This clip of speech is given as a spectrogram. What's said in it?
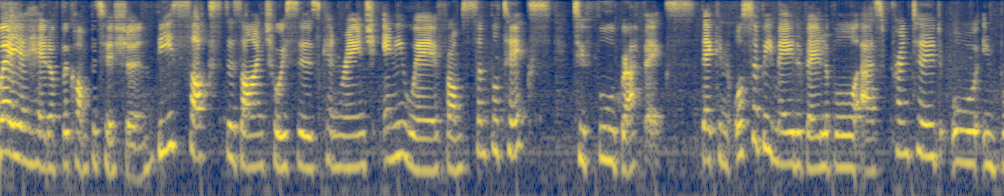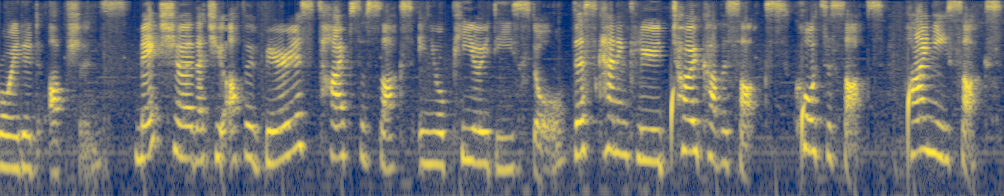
way ahead of the competition. These socks design choices can range anywhere from simple text to full graphics. They can also be made available as printed or embroidered options. Make sure that you offer various types of socks in your POD store. This can include toe cover socks, quarter socks, high knee socks,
